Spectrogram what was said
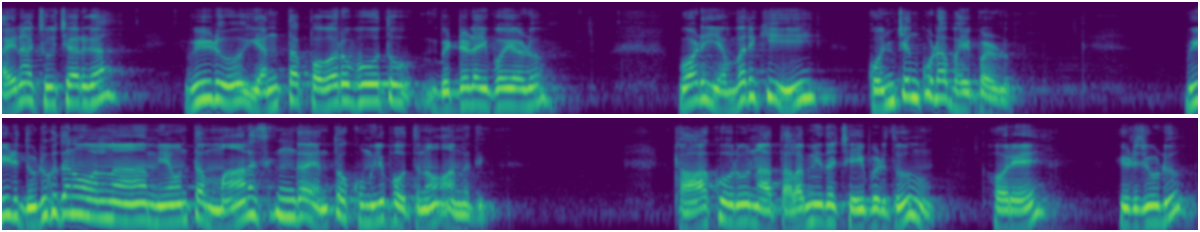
అయినా చూచారుగా వీడు ఎంత పొగరుబోతు బిడ్డడైపోయాడు? వాడు ఎవ్వరికీ కొంచెం కూడా భయపడడు. వీడి దుడుకుతనం వలన మేమంతా మానసికంగా ఎంతో కుమిలిపోతున్నాం అన్నది. ఠాకూరు నా తల మీద చేయి పెడుతూ హోరే ఇటు చూడు.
